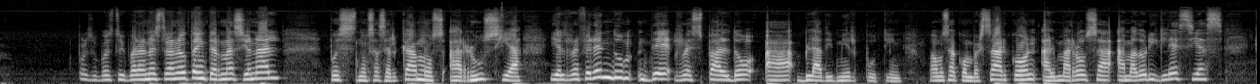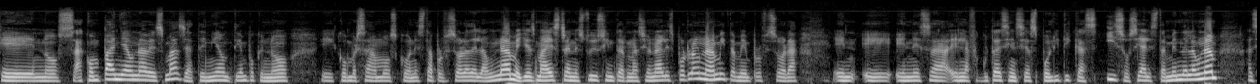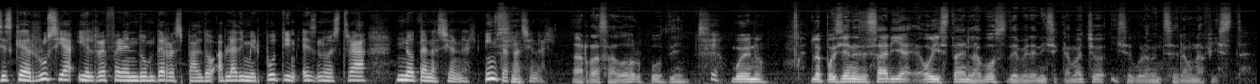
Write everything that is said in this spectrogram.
Por supuesto, y para nuestra nota internacional, pues nos acercamos a Rusia y el referéndum de respaldo a Vladimir Putin. Vamos a conversar con Alma Rosa Amador Iglesias, que nos acompaña una vez más. Ya tenía un tiempo que no eh, conversábamos con esta profesora de la UNAM. Ella es maestra en estudios internacionales por la UNAM y también profesora en, eh, en, esa, en la Facultad de Ciencias Políticas y Sociales también de la UNAM. Así es que Rusia y el referéndum de respaldo a Vladimir Putin es nuestra nota nacional, internacional. Arrasador Putin. Bueno, la poesía necesaria hoy está en la voz de Berenice Camacho y seguramente será una fiesta.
